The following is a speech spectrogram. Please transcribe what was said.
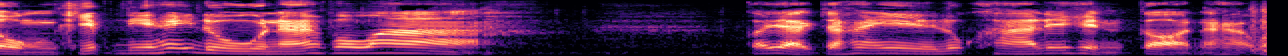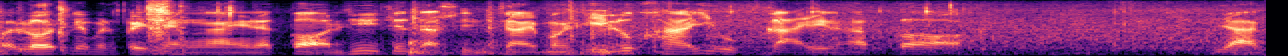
ส่งคลิปนี้ให้ดูนะ เพราะว่า ก็อยากจะให้ลูกค้าได้เห็นก่อนนะฮะว่ารถเนี่ยมันเป็นยังไงนะก่อนที่จะตัดสินใจบางทีลูกค้าอยู่ไกลนะครับ ก็อยาก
